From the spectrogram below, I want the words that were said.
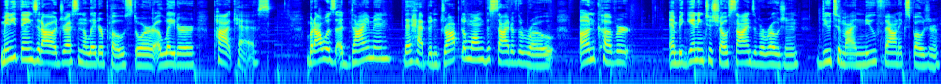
Many things that I'll address in a later post or a later podcast. But I was a diamond that had been dropped along the side of the road, uncovered, and beginning to show signs of erosion due to my newfound exposure.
